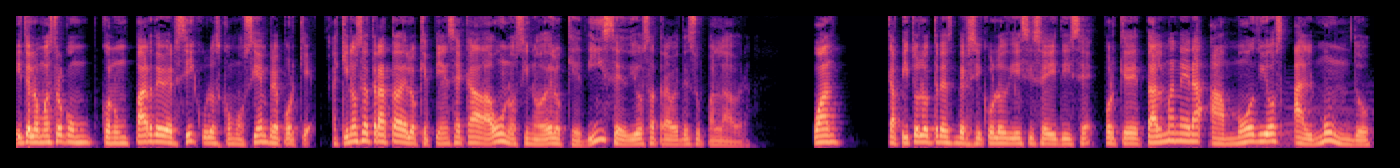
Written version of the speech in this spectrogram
Y te lo muestro con, con, un par de versículos, como siempre, porque aquí no se trata de lo que piense cada uno, sino de lo que dice Dios a través de su palabra. Juan capítulo 3, versículo 16 dice, porque de tal manera amó Dios al mundo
